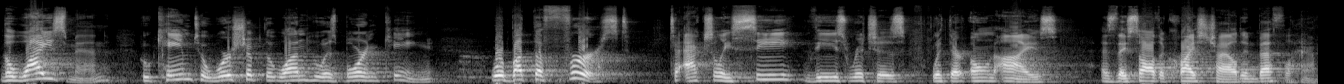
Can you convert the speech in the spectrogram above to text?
the wise men who came to worship the one who was born king, were but the first to actually see these riches with their own eyes as they saw the Christ child in Bethlehem.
